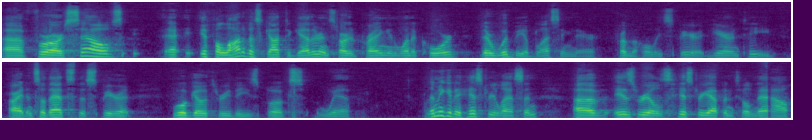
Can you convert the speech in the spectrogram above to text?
uh, for ourselves. Uh, if a lot of us got together and started praying in one accord, there would be a blessing there from the Holy Spirit, guaranteed. All right, and so that's the spirit we'll go through these books with. Let me give a history lesson of Israel's history up until now.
